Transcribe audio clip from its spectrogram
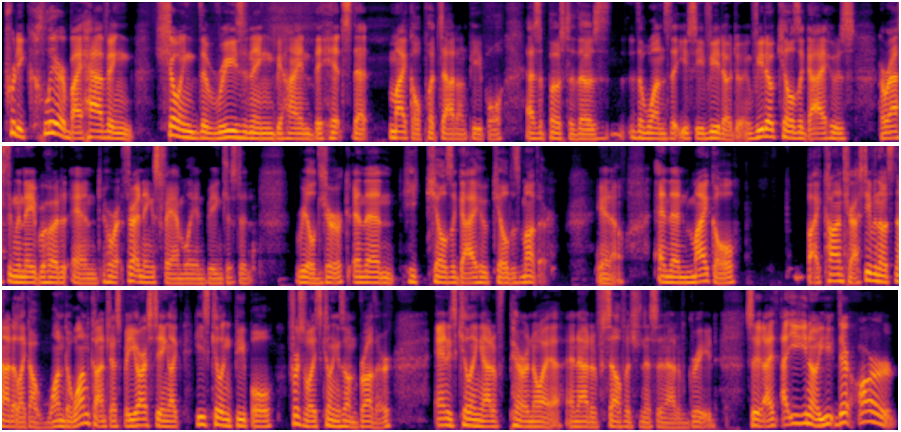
pretty clear by having showing the reasoning behind the hits that Michael puts out on people as opposed to those the ones that you see Vito doing. Vito kills a guy who's harassing the neighborhood and threatening his family and being just a real jerk and then he kills a guy who killed his mother, you know. And then Michael by contrast, even though it's not like a one-to-one contrast, but you are seeing like he's killing people. First of all, he's killing his own brother and he's killing out of paranoia and out of selfishness and out of greed. So I, I you know, you there are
